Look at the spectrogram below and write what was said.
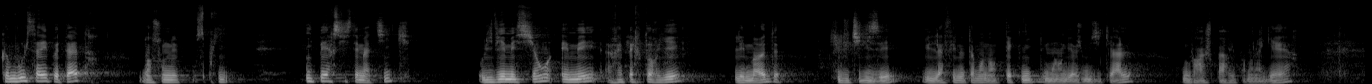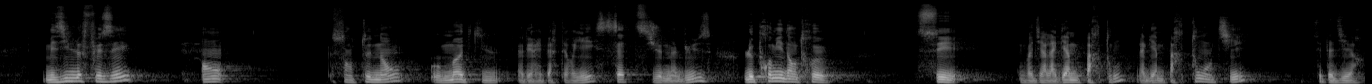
Comme vous le savez peut-être, dans son esprit hyper systématique, Olivier Messiaen aimait répertorier les modes qu'il utilisait. Il l'a fait notamment dans Technique de mon langage musical, un ouvrage paru pendant la guerre. Mais il le faisait en s'en tenant aux modes qu'il avait répertoriés, sept si je ne m'abuse. Le premier d'entre eux, c'est, on va dire, la gamme par ton, la gamme par ton entier, c'est-à-dire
